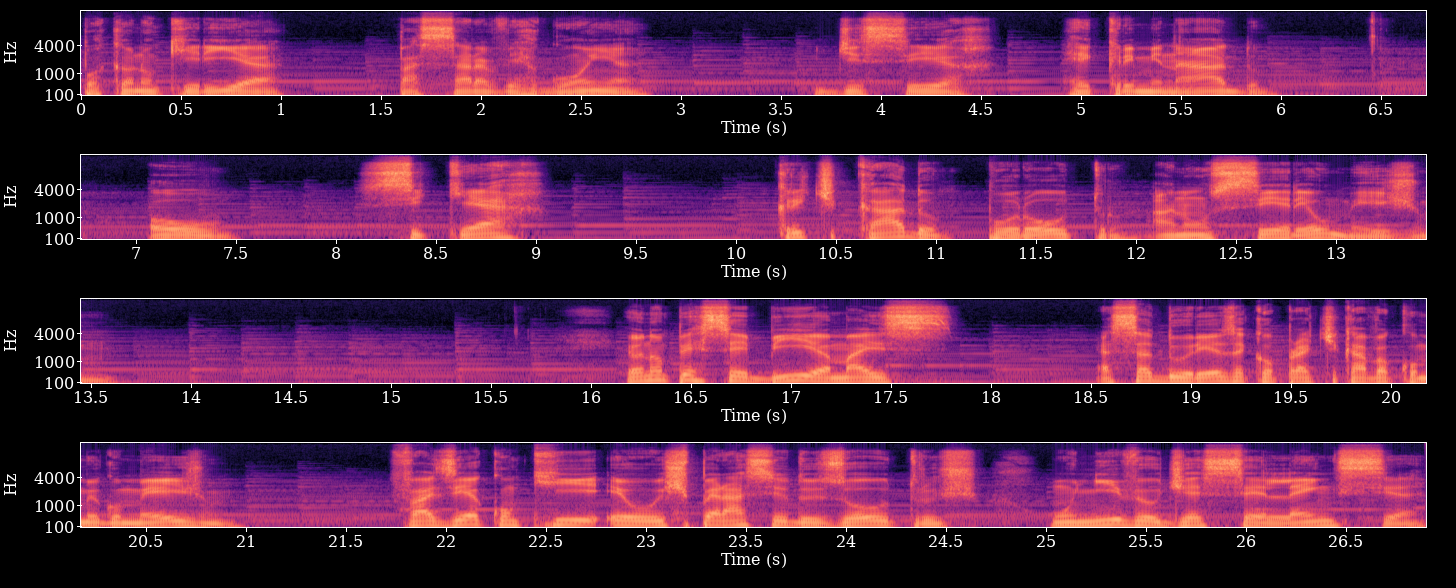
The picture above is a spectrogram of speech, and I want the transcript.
Porque eu não queria passar a vergonha de ser recriminado ou sequer criticado por outro a não ser eu mesmo. Eu não percebia, mas essa dureza que eu praticava comigo mesmo fazia com que eu esperasse dos outros um nível de excelência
